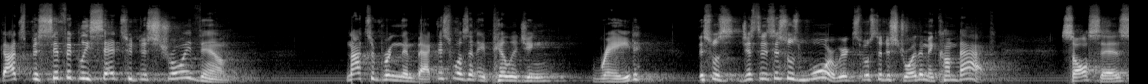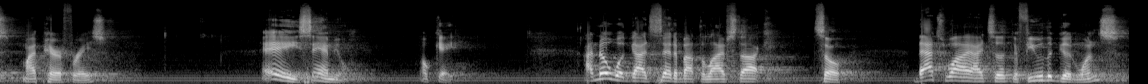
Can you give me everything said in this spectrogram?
God specifically said to destroy them, not to bring them back. This wasn't a pillaging raid. This was just this was war. We were supposed to destroy them and come back. Saul says, my paraphrase, Hey, Samuel, okay. I know what God said about the livestock, so that's why I took a few of the good ones.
